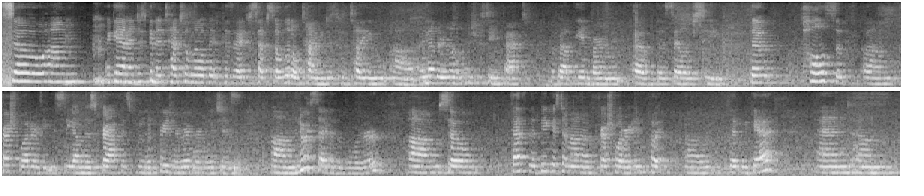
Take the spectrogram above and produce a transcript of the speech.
So um, again, I'm just going to touch a little bit because I just have so little time. I'm just to tell you uh, another little interesting fact about the environment of the Salish Sea. The pulse of um, fresh water that you see on this graph is from the Fraser River, which is um, the north side of the border. Um, so that's the biggest amount of freshwater input uh, that we get. And um,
